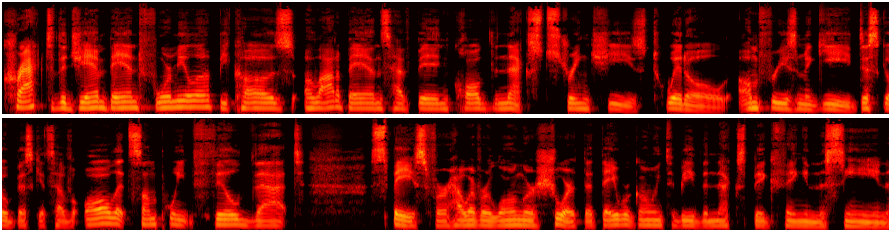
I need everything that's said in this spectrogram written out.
cracked the jam band formula because a lot of bands have been called the next string cheese twiddle Umphrey's mcgee disco biscuits have all at some point filled that space for however long or short that they were going to be the next big thing in the scene.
